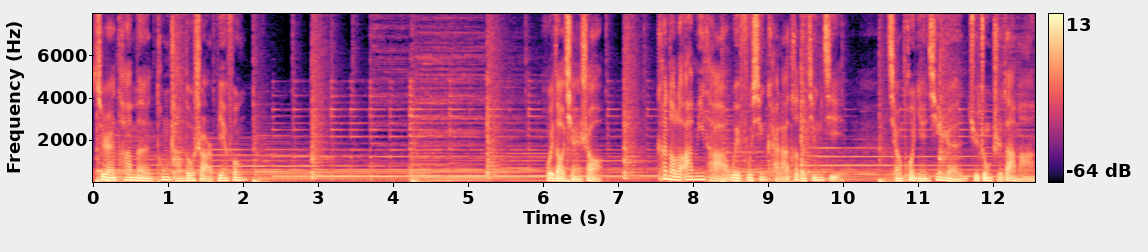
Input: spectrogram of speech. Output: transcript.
虽然他们通常都是耳边风。回到前哨。看到了阿米塔为复兴凯拉特的经济，强迫年轻人去种植大麻。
